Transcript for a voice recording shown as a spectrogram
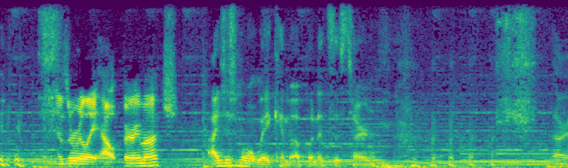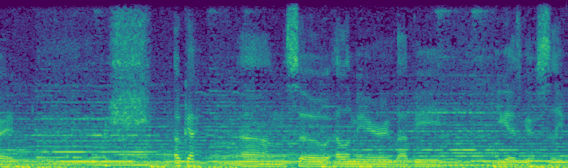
it doesn't really help very much. I just won't wake him up when it's his turn. All right. Okay. Um, so Elamir, Levy, you guys go to sleep.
